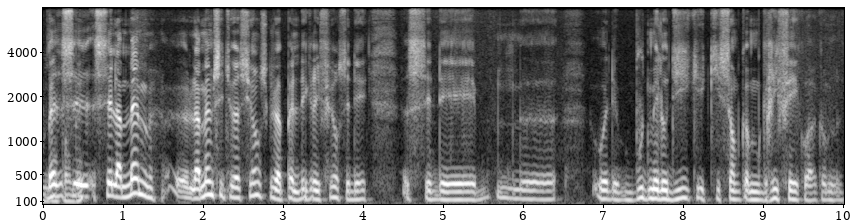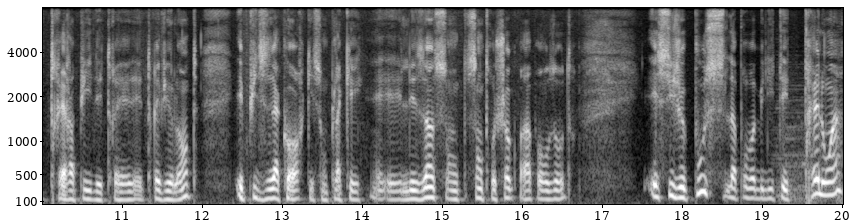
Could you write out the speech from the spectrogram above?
ben, C'est la même, euh, la même situation, ce que j'appelle des griffures, c'est des, des euh, ou des bouts de mélodie qui, qui, semblent comme griffés, quoi, comme très rapides et très, très violentes, et puis des accords qui sont plaqués. Et les uns s'entrechoquent par rapport aux autres. Et si je pousse la probabilité très loin,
